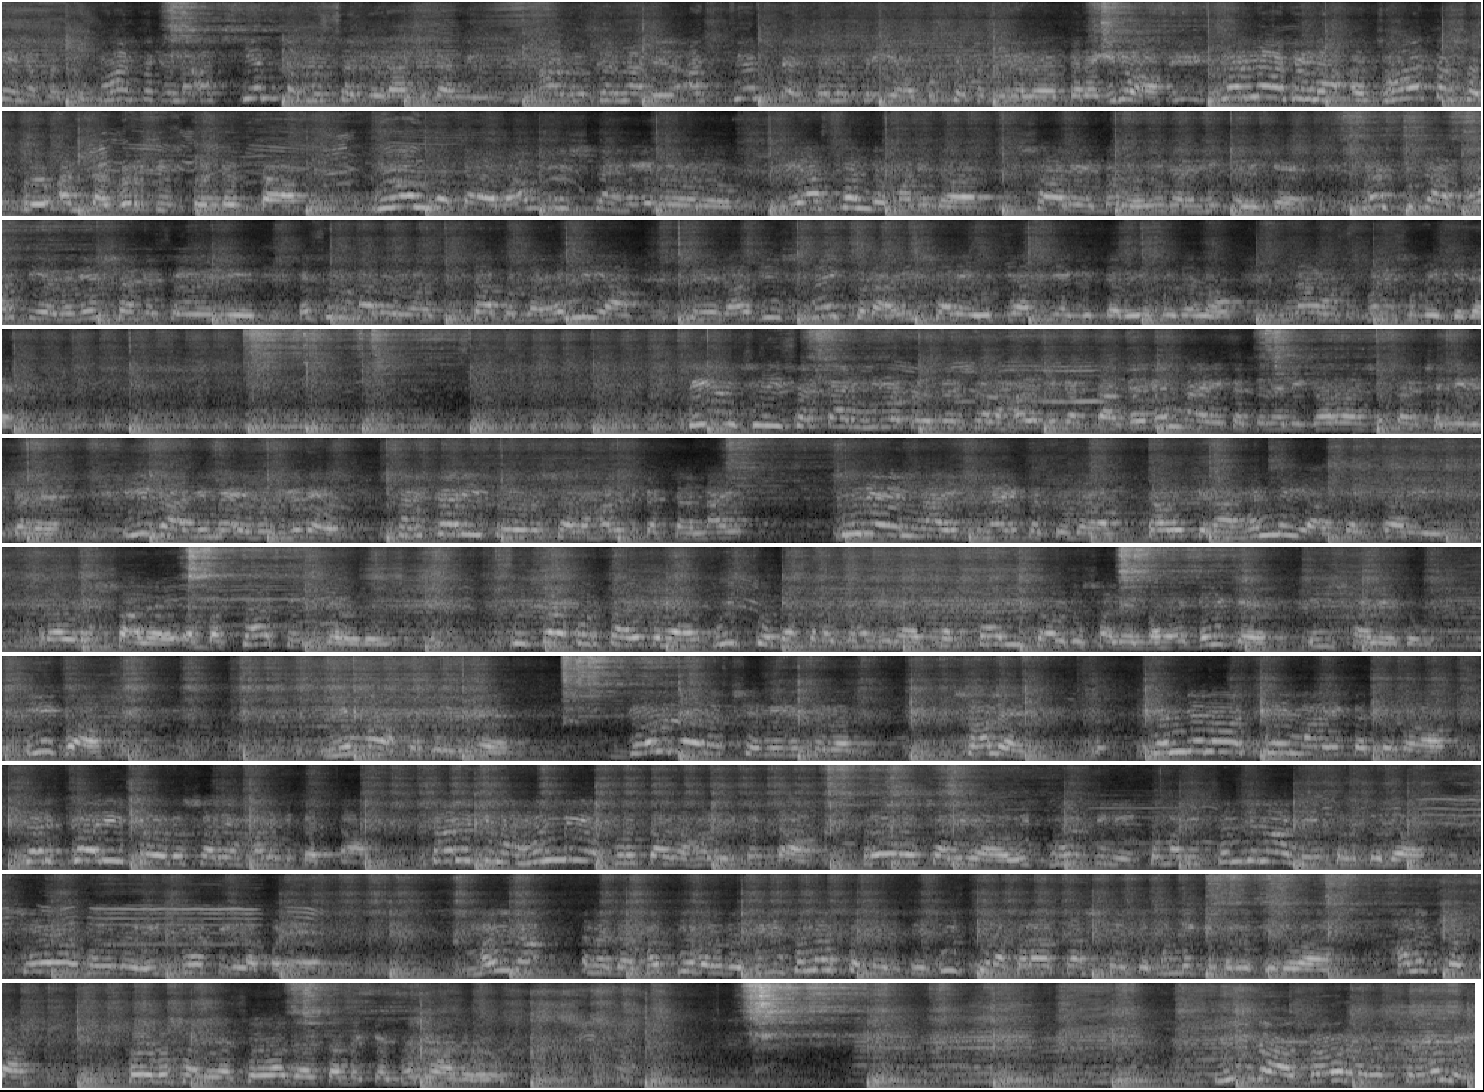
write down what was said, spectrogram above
ಹೆಮ್ಮೆಯ ನಮ್ಮಲ್ಲಿ ಭಾರತ ಕಂಡ ಅತ್ಯಂತ ಮುತ್ಸದ್ದಿ ರಾಜಧಾನಿ ಹಾಗೂ ಕರ್ನಾಟಕದ ಅತ್ಯಂತ ಜನಪ್ರಿಯ ಮುಖ್ಯಮಂತ್ರಿಗಳು ಒಬ್ಬರಾಗಿರುವ ಕರ್ನಾಟಕದ ಅಜಾತ ಶತ್ರು ಅಂತ ಗುರುತಿಸಿಕೊಂಡಂತ ದಿವಂಗತ ರಾಮಕೃಷ್ಣ ಹೆಗಡೆಯವರು ವ್ಯಾಸಂಗ ಮಾಡಿದ ಶಾಲೆ ಎಂಬುದು ಇದರ ಹೆಗ್ಗಳಿಕೆ. ಪ್ರಸ್ತುತ ಭಾರತೀಯ ವಿದೇಶಾಂಗ ಸೇವೆಯಲ್ಲಿ ಹೆಸರು ಮಾಡಿರುವ ಸಿದ್ದಾಪುರದ ಹೆಮ್ಮೆಯ ಶ್ರೀ ರಾಜೇಶ್ ನಾಯ್ಕ್ ಕೂಡ ಈ ಶಾಲೆಯ ವಿದ್ಯಾರ್ಥಿಯಾಗಿದ್ದರು ಎಂಬುದನ್ನು ನಾವು ಸ್ಮರಿಸಬೇಕಿದೆ. ಪಿಎಂಶ್ರೀ ಸರ್ಕಾರಿ ಹಿರಿಯ ಪ್ರೌಢಶಾಲಾ ಹಳದಿಘಟ್ಟ ಗಗನ್ ನಾಯಕತ್ವದಲ್ಲಿ ಗೌರವ ಶತಾಕ್ಷ ನೀಡಿದ್ದಾರೆ. ಈಗ ನಿಮ್ಮ ಎದುರುಗಡೆ ಸರ್ಕಾರಿ ಪ್ರೌಢಶಾಲೆ ಹಳದಿಘಟ್ಟ ನಾಯಕ್ ಸೂರ್ಯ ನಾಯಕ್ ನಾಯ್ಕ್ ನಾಯಕತ್ವದ ತಾಲೂಕಿನ ಹೆಮ್ಮೆಯ ಸರ್ಕಾರಿ ಪ್ರೌಢಶಾಲೆ ಎಂಬ ಖ್ಯಾತಿ ಇದೆ ಸಿದ್ದಾಪುರ ತಾಲೂಕಿನ ಹೆಚ್ಚು ದಾಖಲಾತಿ ಹೊಂದಿದ ಸರ್ಕಾರಿ ಪ್ರೌಢಶಾಲೆ ಎಂಬ ಹೆಗ್ಗಳಿಕೆ ಈ ಶಾಲೆಯದು. ಈಗ ನಿಮ್ಮ ಎದುರುಗಡೆ ಗೌರವ ರಕ್ಷೆ ನೀಡುತ್ತಿರುವ ಶಾಲೆ. ಸಂಜನಾ ನಾಯಕತ್ವದ ಸರ್ಕಾರಿ ಪ್ರೌಢಶಾಲೆ ಹಳದಿಕಟ್ಟ ಪ್ರೌಢಶಾಲೆಯ ವಿದ್ಯಾರ್ಥಿನಿ ಕುಮಾರಿ ಸಂಜನಾ ನೇತೃತ್ವದ ಸೇವಾಭವದ ವಿದ್ಯಾರ್ಥಿಗಳ ಪಡೆ. ಮೈದಾನದ ಮಧ್ಯಭಾಗದ ಬಿಡಿ ಸಮಸ್ತದಲ್ಲಿ ಶಿಸ್ತಿನ ಪರಾಕಾಷ್ಠೆಯಂತೆ ಮುಂದಕ್ಕೆ ಬರುತ್ತಿರುವ ಹಲಕಟ್ಟ ಪ್ರೌಢಶಾಲೆಯ ಸೇವಾದಾಯ ತಂಡಕ್ಕೆ ಧನ್ಯವಾದಗಳು. ಈಗ ಗೌರವ ರಕ್ಷಣೆಯಲ್ಲಿ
